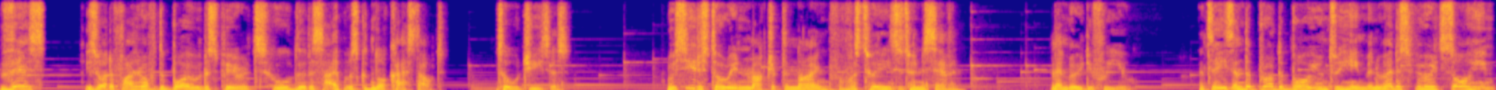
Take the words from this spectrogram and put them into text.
This is what the father of the boy with the spirits, who the disciples could not cast out, told Jesus. We see the story in Mark chapter 9 from verse 20 to 27. Let me read it for you. It says, And they brought the boy unto him, and when the spirit saw him,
